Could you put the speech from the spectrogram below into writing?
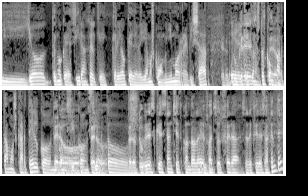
Y yo tengo que decir, Ángel, que creo que deberíamos como mínimo revisar el crees, que nosotros pero, compartamos cartel con, pero, con, con pero, ciertos... ¿Pero tú crees que Sánchez cuando habla de fachosfera se refiere a esa gente?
